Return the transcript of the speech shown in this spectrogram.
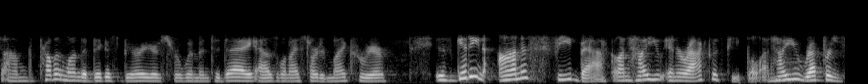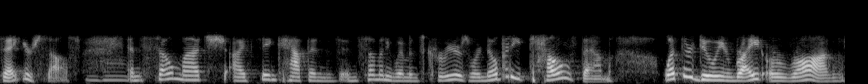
um, probably one of the biggest barriers for women today, as when I started my career, is getting honest feedback on how you interact with people and how you represent yourself. Mm-hmm. And so much, I think, happens in so many women's careers where nobody tells them what they're doing right or wrong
